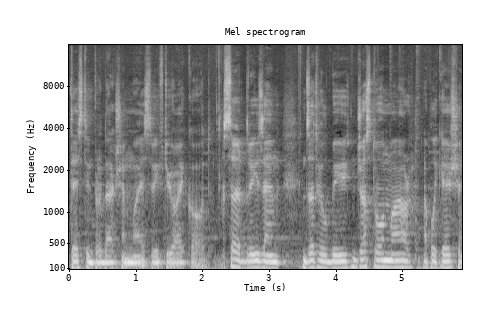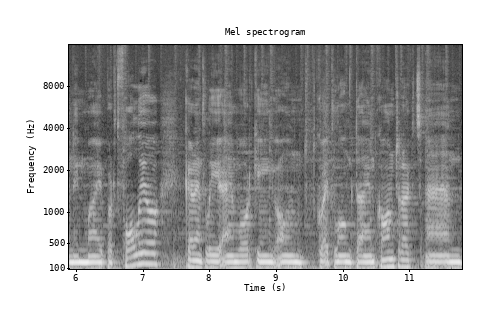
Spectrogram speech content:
test in production my Swift UI code. Third reason, that will be just one more application in my portfolio. Currently I am working on quite long time contracts and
